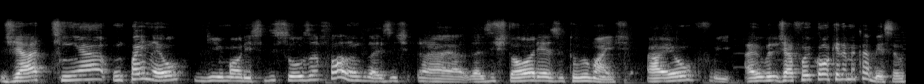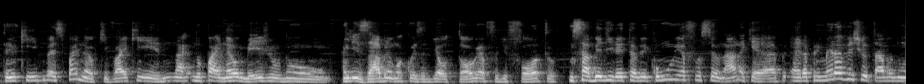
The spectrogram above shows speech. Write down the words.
já tinha um painel de Maurício de Souza falando das, das histórias e tudo mais. Aí eu fui. Aí eu já foi coloquei na minha cabeça, eu tenho que ir para esse painel, que vai que na, no painel mesmo, no, eles abrem alguma coisa de autógrafo, de foto. Não sabia direito também como ia funcionar, né? Que era, era a primeira vez que eu tava num,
